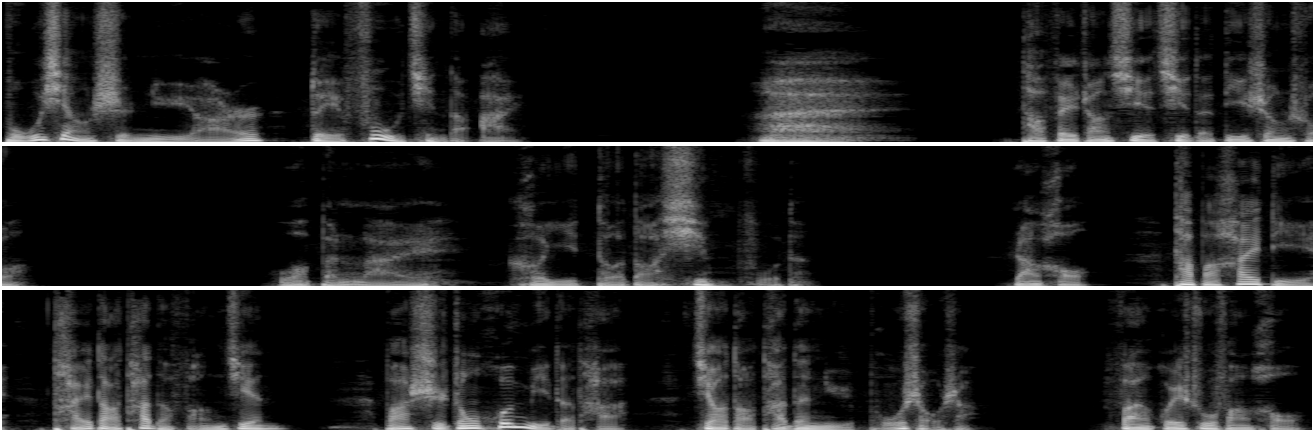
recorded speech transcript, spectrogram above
不像是女儿对父亲的爱。唉，他非常泄气的低声说：“我本来……”可以得到幸福的。然后，他把海底抬到他的房间，把始终昏迷的他交到他的女仆手上。返回书房后，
